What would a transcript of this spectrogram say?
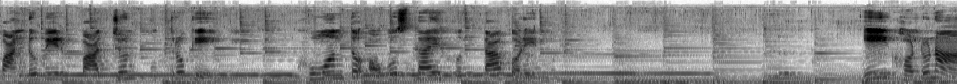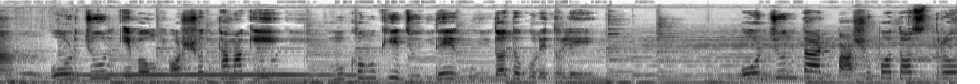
পাণ্ডবের পাঁচজন পুত্রকে ঘুমন্ত অবস্থায় হত্যা করেন। এই ঘটনা অর্জুন এবং অশ্বত্থামাকে মুখোমুখি যুদ্ধে উদ্যত করে তোলে। অর্জুন তার পাশুপত অস্ত্র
